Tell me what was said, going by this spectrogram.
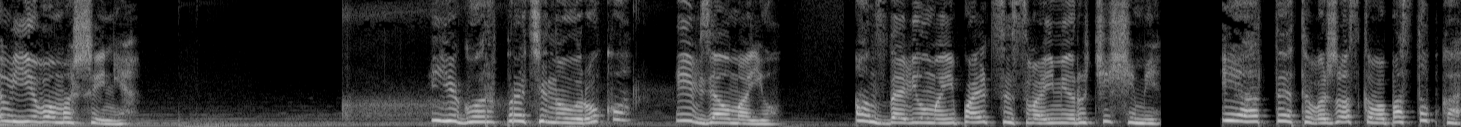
в его машине. Егор протянул руку и взял мою. Он сдавил мои пальцы своими ручищами, и от этого жесткого поступка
